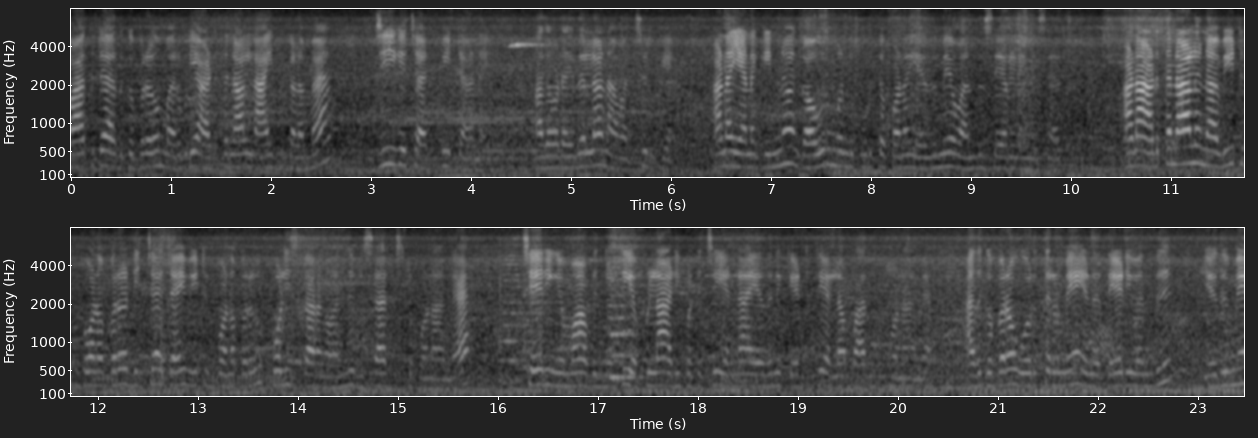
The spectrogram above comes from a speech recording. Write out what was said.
பார்த்துட்டு அதுக்கு பிறகு மறுபடியும் அடுத்த நாள் ஞாயிற்றுக்கிழமை ஜிஹெச் அட்மிட் ஆனேன். அதோட இதெல்லாம் நான் வச்சுருக்கேன். ஆனால் எனக்கு இன்னும் கவர்மெண்ட் கொடுத்த பணம் எதுவுமே வந்து சேரலைங்க சார். ஆனால் அடுத்த நாள் நான் வீட்டுக்கு போன பிறகு டிஸ்சார்ஜ் ஆகி வீட்டுக்கு போன பிறகு போலீஸ்காரங்க வந்து விசாரிச்சுட்டு போனாங்க. சரிங்கம்மா அப்படின்னு சொல்லிட்டு எப்படிலாம் அடிபட்டுச்சு என்ன ஏதுன்னு கேட்டுட்டு எல்லாம் பார்த்துட்டு போனாங்க. அதுக்கப்புறம் ஒருத்தருமே என்னை தேடி வந்து எதுவுமே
